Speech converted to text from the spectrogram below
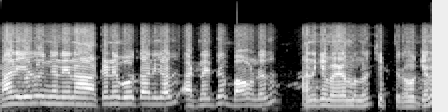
కానీ ఏదో ఇంకా నేను అక్కడనే పోతాను కాదు. అట్లయితే బాగుండదు. అందుకే మేడం ముందు చెప్తున్నాను ఓకేనా?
